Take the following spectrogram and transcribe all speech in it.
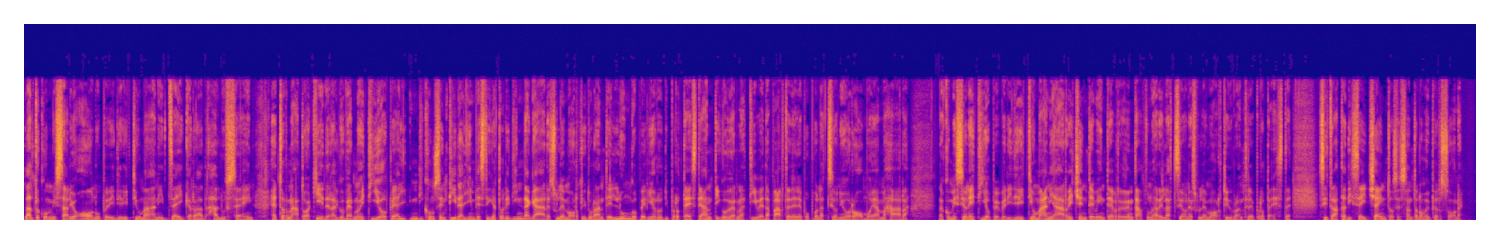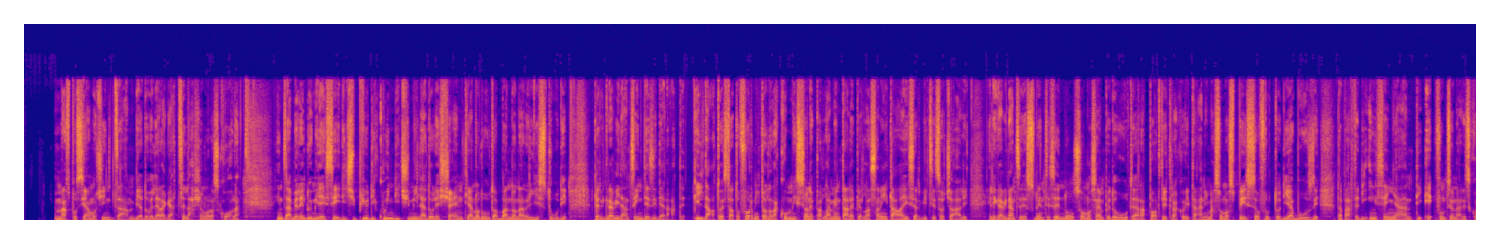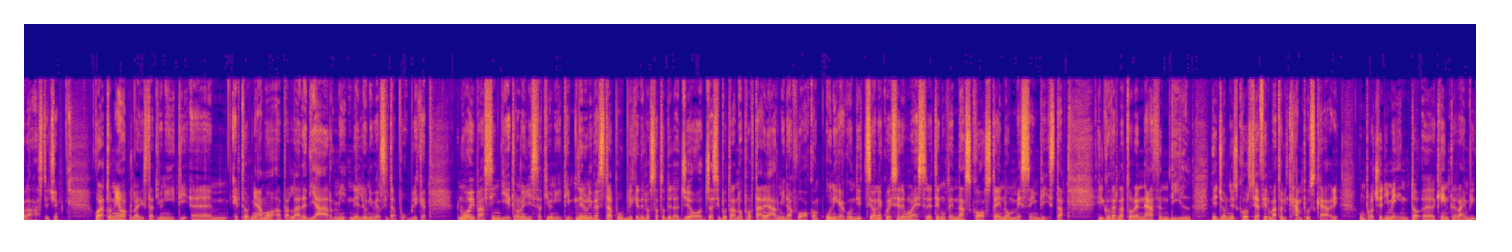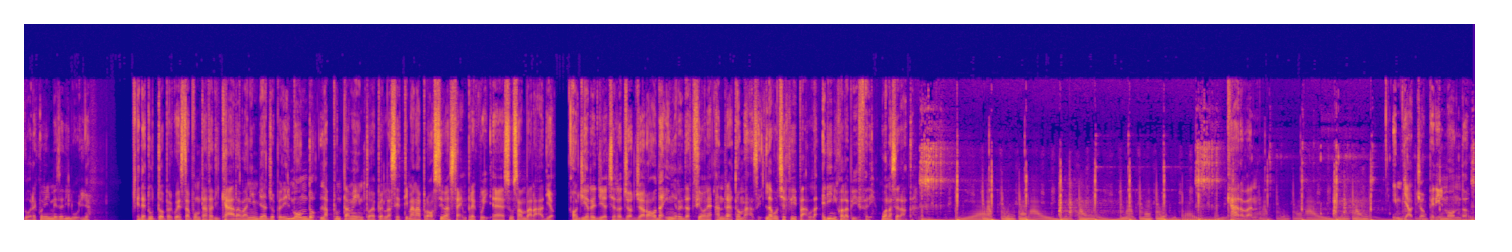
L'alto commissario ONU per i diritti umani, Zeig Rad al-Hussein, è tornato a chiedere al governo etiope di consentire agli investigatori di indagare sulle morti durante il lungo periodo di proteste antigovernative da parte delle popolazioni Oromo e Amhara. La Commissione etiope per i diritti umani ha recentemente presentato una relazione sulle morti durante le proteste. Si tratta di 669 persone. Ma spostiamoci in Zambia, dove le ragazze lasciano la scuola. In Zambia nel 2016 più di 15.000 adolescenti hanno dovuto abbandonare gli studi per gravidanze indesiderate. Il dato è stato fornito dalla Commissione parlamentare per la sanità e i servizi sociali e le gravidanze delle studentesse non sono sempre dovute a rapporti tra coetanei, ma sono spesso frutto di abusi da parte di insegnanti e funzionari scolastici. Ora torniamo a parlare degli Stati Uniti ehm, e torniamo a parlare di armi nelle università pubbliche. Nuovi passi indietro negli Stati Uniti. Nelle università pubbliche dello Stato della Georgia si potranno portare armi da fuoco, unica condizione queste devono essere tenute nascoste e non messe in vista. Il governatore Nathan Deal nei giorni scorsi ha firmato il Campus Carry, un procedimento eh, che entrerà in vigore con il mese di luglio. Ed è tutto per questa puntata di Caravan in viaggio per il mondo. L'appuntamento è per la settimana prossima, sempre qui eh, su Samba Radio. Oggi in regia c'era Giorgia Roda, in redazione Andrea Tomasi, la voce che vi parla è di Nicola Pifferi. Buona serata. Caravan. In viaggio per il mondo.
